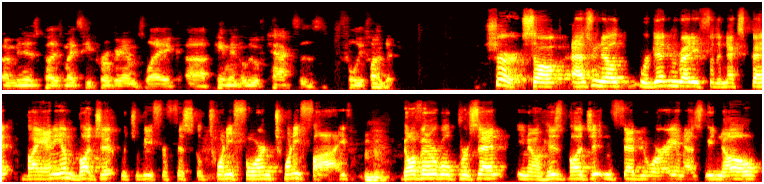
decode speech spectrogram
uh, municipalities might see programs like uh, payment in lieu of taxes fully funded? Sure. So as we know, we're getting ready for the next biennium budget, which will be for fiscal 24 and 25. Mm-hmm. Governor will present, you know, his budget in February, and as we know,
